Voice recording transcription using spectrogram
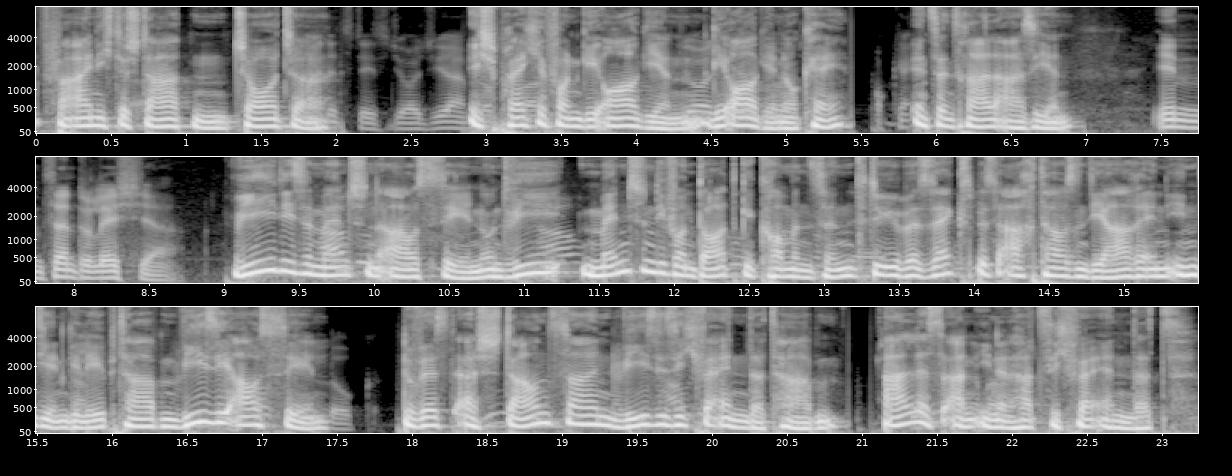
Vereinigte Staaten, Georgia, ich spreche von Georgien, Georgien, okay? okay. In Zentralasien. Wie diese Menschen aussehen und wie Menschen, die von dort gekommen sind, die über 6.000 bis 8.000 Jahre in Indien gelebt haben, wie sie aussehen. Du wirst erstaunt sein, wie sie sich verändert haben. Alles an ihnen hat sich verändert.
